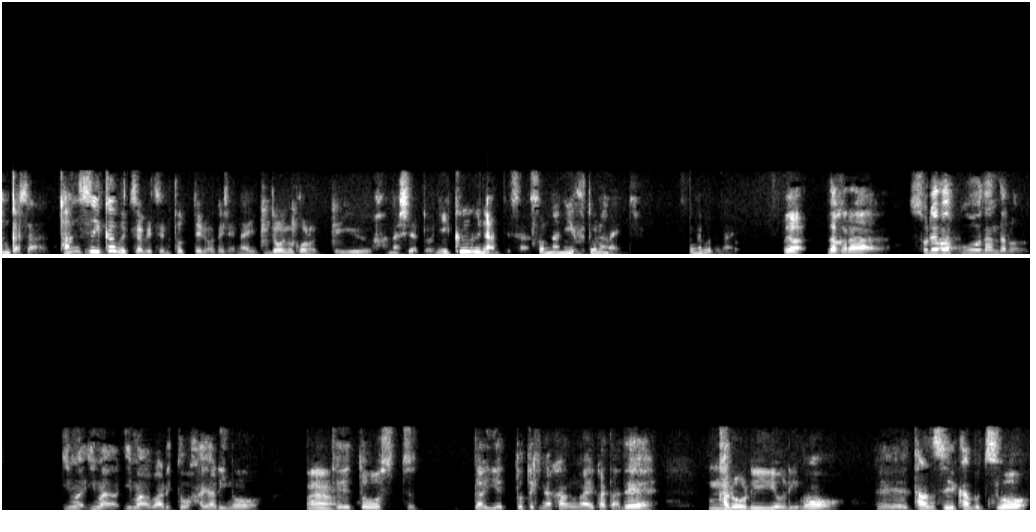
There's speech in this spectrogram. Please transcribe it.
んかさ、炭水化物は別に取ってるわけじゃない、どうのこうのっていう話だと、肉なんてさ、そんなに太らないん。ですよ。そんなことない。いや、だから、それはこう、なんだろう、今、今、今割と流行りのうん。低糖質ダイエット的な考え方で、カロリーよりも、えー炭水化物を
